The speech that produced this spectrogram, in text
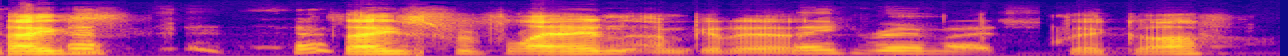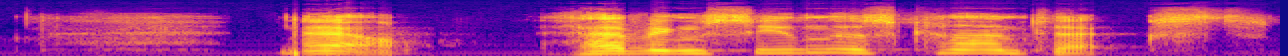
thanks, thanks for playing. I'm gonna Thank you very much. click off. Now, having seen this context,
